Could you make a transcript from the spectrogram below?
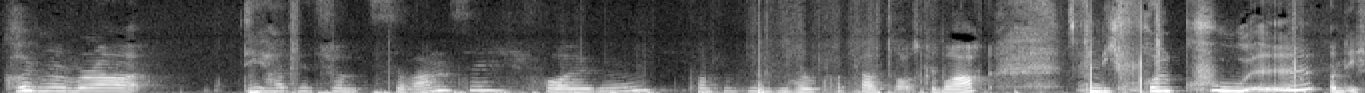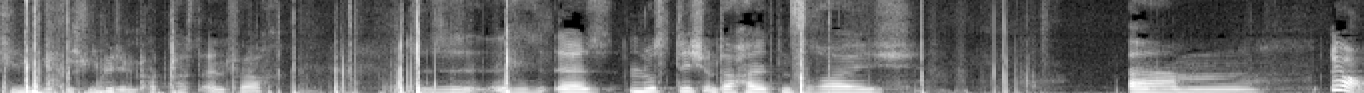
Cold Mirror, die hat jetzt schon 20 Folgen von 5 Minuten Horror Podcast rausgebracht. Das finde ich voll cool und ich liebe, ich liebe den Podcast einfach. Er ist lustig, unterhaltensreich. Ähm, ja.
